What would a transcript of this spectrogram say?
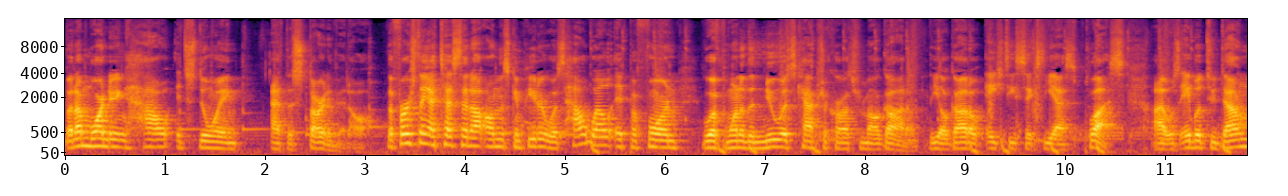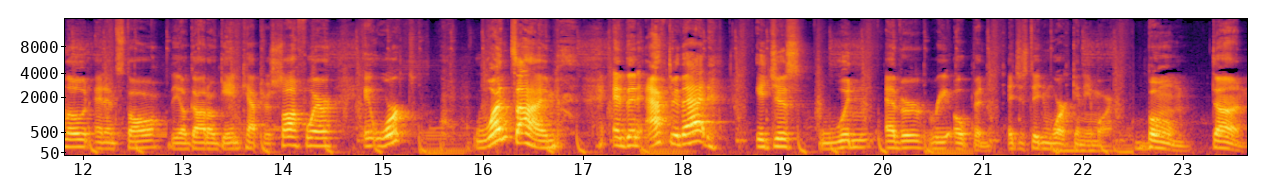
but I'm wondering how it's doing at the start of it all. The first thing I tested out on this computer was how well it performed with one of the newest capture cards from Elgato, the Elgato HD60S Plus. I was able to download and install the Elgato game capture software. It worked one time, and then after that, it just wouldn't ever reopen. It just didn't work anymore. Boom, done.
